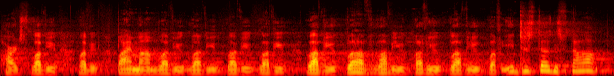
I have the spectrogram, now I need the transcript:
Hearts, love you, love you. Bye, mom. Love you, love you, love you, love you, love you, love, love you, love you, love you, love you. It just doesn't stop.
